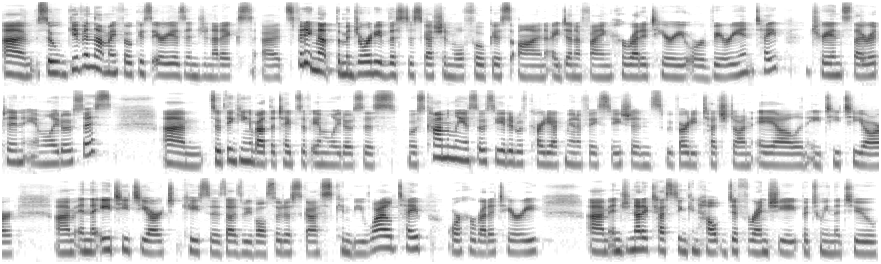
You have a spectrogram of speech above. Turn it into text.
Um, so given that my focus area is in genetics, uh, it's fitting that the majority of this discussion will focus on identifying hereditary or variant type transthyretin amyloidosis. Um, so thinking about the types of amyloidosis most commonly associated with cardiac manifestations, we've already touched on AL and ATTR. Um, and the ATTR cases, as we've also discussed, can be wild type or hereditary. Um, and genetic testing can help differentiate between the two,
